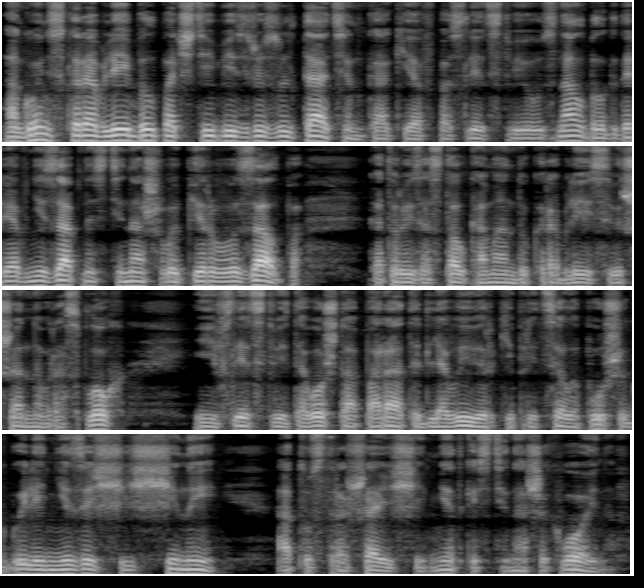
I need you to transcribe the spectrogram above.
Огонь с кораблей был почти безрезультатен, как я впоследствии узнал, благодаря внезапности нашего первого залпа, который застал команду кораблей совершенно врасплох, и вследствие того, что аппараты для выверки прицела пушек были не защищены от устрашающей меткости наших воинов.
